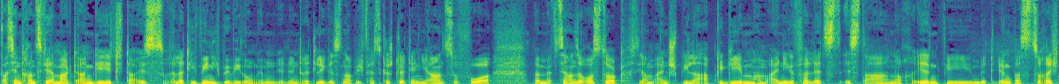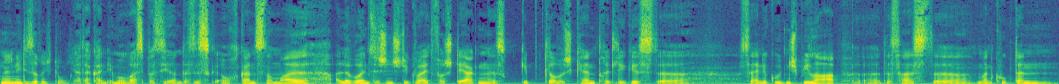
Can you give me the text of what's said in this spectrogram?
was den Transfermarkt angeht, da ist relativ wenig Bewegung in, in den Drittligisten, habe ich festgestellt, in den Jahren zuvor. Beim FC Hansa Rostock, Sie haben einen Spieler abgegeben, haben einige verletzt. Ist da noch irgendwie mit irgendwas zu rechnen in diese Richtung? Ja, da kann immer was passieren. Das ist auch ganz normal. Alle wollen sich ein Stück weit verstärken. Es gibt, glaube ich, keinen Drittligist äh, seine guten Spieler ab. Äh, das heißt, äh, man guckt dann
